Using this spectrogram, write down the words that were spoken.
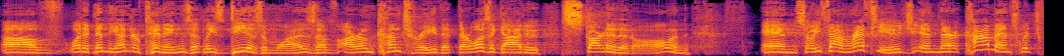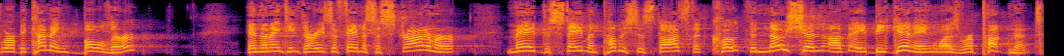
of what had been the underpinnings, at least deism was, of our own country, that there was a God who started it all. And, and so he found refuge in their comments, which were becoming bolder. In the 1930s, a famous astronomer made the statement, published his thoughts that, quote, the notion of a beginning was repugnant.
